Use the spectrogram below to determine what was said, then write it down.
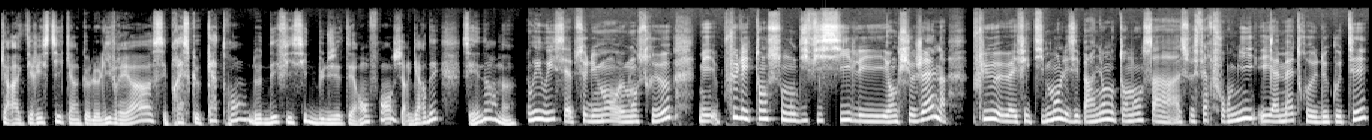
caractéristiques hein, que le livret A. C'est presque 4 ans de déficit budgétaire en France. J'ai regardé, c'est énorme. Oui, oui, c'est absolument euh, monstrueux. Mais plus les temps sont difficiles et anxiogènes, plus effectivement les épargnants ont tendance à, à, se faire fourmi et à mettre de côté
